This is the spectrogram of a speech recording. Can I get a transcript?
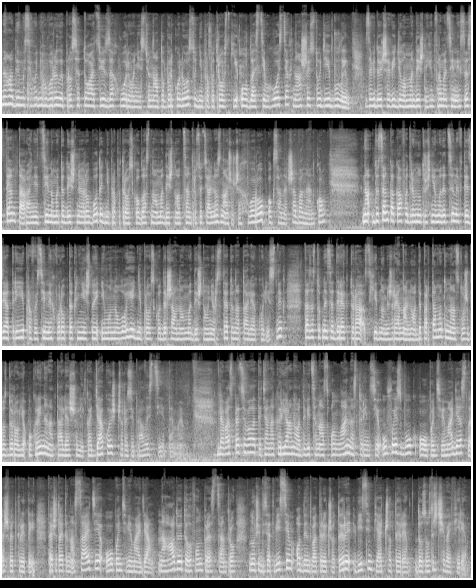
Нагадую, ми сьогодні говорили про ситуацію з захворюваністю на туберкульоз у Дніпропетровській області. В гостях нашої студії були завідуюча відділом медичних інформаційних систем та організаційно-методичної роботи Дніпропетровського обласного медичного центру соціально значучих хвороб Оксана Чабаненко. На доцентка кафедри внутрішньої медицини, фтизіатрії, професійних хвороб та клінічної імунології Дніпровського державного медичного університету Наталія Колісник та заступниця директора Східного міжрегіонального департаменту Нацслужби здоров'я України Наталія Шоліка. Дякую, що розібрались з цією темою. Для вас працювала Тетяна Кир'янова. Дивіться нас онлайн на сторінці у Facebook OpenTVMedia відкритий та читайте на сайті OpenTVMedia. Нагадую, телефон прес-центру 068 1234 854. До зустрічі в эфире.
